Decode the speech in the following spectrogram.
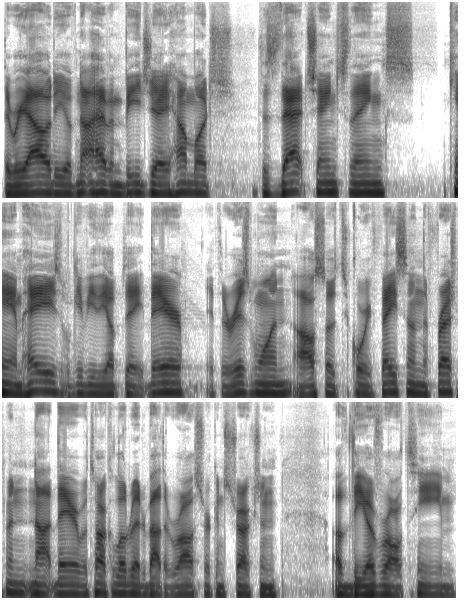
the reality of not having BJ. How much does that change things? Cam Hayes, we'll give you the update there if there is one. Also, to Corey Faison, the freshman, not there. We'll talk a little bit about the roster construction of the overall team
